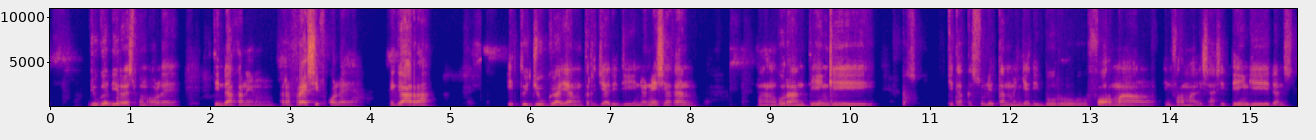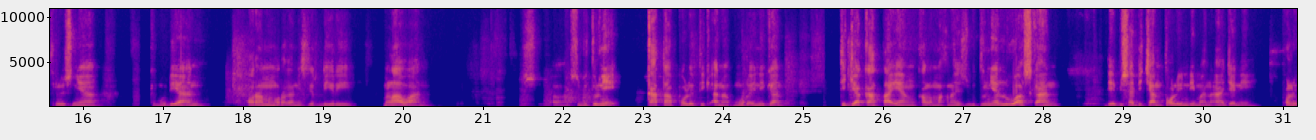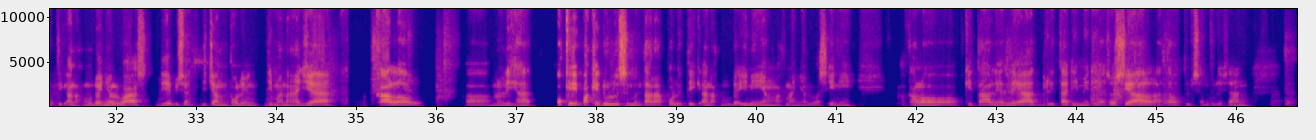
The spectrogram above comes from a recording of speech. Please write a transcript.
juga direspon oleh tindakan yang represif oleh negara. Itu juga yang terjadi di Indonesia kan, pengangguran tinggi, kita kesulitan menjadi buruh formal, informalisasi tinggi, dan seterusnya. Kemudian orang mengorganisir diri, melawan. Eh, sebetulnya kata politik anak muda ini kan tiga kata yang kalau maknanya sebetulnya luas kan. Dia bisa dicantolin di mana aja nih. Politik anak mudanya luas, dia bisa dicantolin di mana aja. Kalau uh, melihat oke okay, pakai dulu sementara politik anak muda ini yang maknanya luas ini. Kalau kita lihat-lihat berita di media sosial atau tulisan-tulisan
